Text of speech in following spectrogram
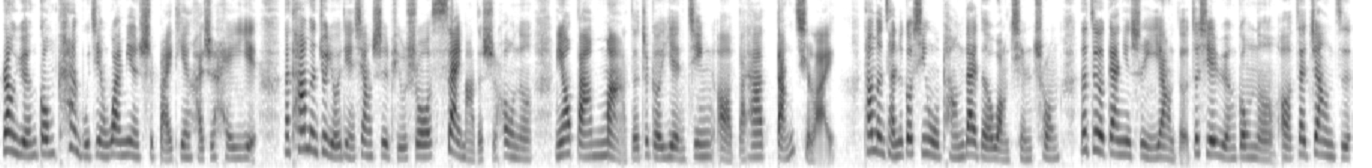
让员工看不见外面是白天还是黑夜。那他们就有一点像是，比如说赛马的时候呢，你要把马的这个眼睛啊把它挡起来。他们才能够心无旁贷的往前冲。那这个概念是一样的。这些员工呢，哦，在这样子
